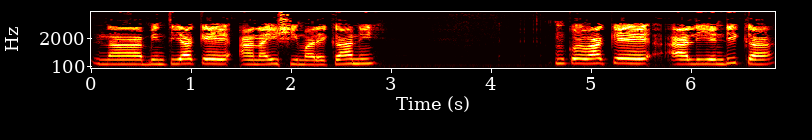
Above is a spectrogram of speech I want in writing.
na binti yake anaishi marekani mkwe wake aliendika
